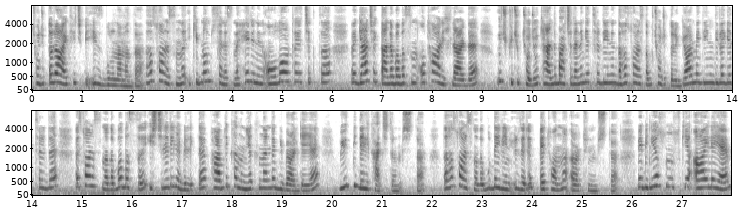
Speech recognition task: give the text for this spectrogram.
çocuklara ait hiçbir iz bulunamadı. Daha sonrasında 2013 senesinde Harry'nin oğlu ortaya çıktı ve gerçekten de babasının o tarihlerde 3 küçük çocuğu kendi bahçelerine getirdiğini, daha sonrasında bu çocukları görmediğini dile getirdi ve sonrasında da babası işçileriyle birlikte fabrikanın yakınlarında bir bölgeye büyük bir delik açtırmıştı. Daha sonrasında da bu deliğin üzeri betonla örtülmüştü. Ve biliyorsunuz ki aileye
